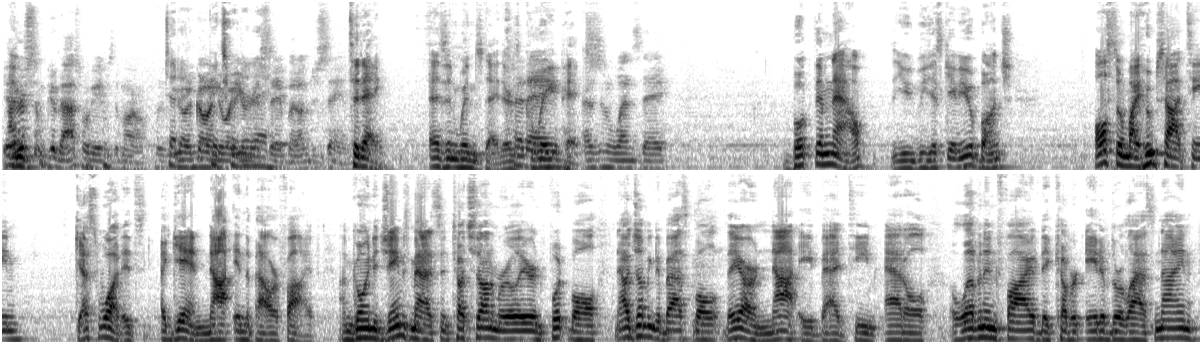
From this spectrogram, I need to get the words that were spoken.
yeah, I'm- there's some good basketball games tomorrow. If Today. you want to go into what you were going to say, but I'm just saying. Today, as in Wednesday. There's Today, great picks. as in Wednesday. Book them now. You, we just gave you a bunch. Also, my hoops hot team. Guess what? It's again not in the Power Five. I'm going to James Madison. Touched on him earlier in football. Now jumping to basketball. They are not a bad team at all. 11 and five. They covered eight of their last nine.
